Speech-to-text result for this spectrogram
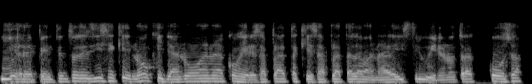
y de repente entonces dice que no, que ya no van a coger esa plata, que esa plata la van a distribuir en otra cosa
